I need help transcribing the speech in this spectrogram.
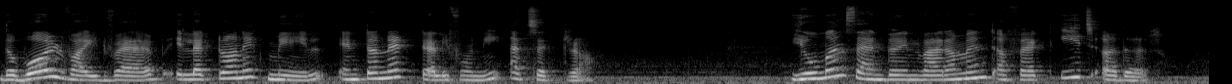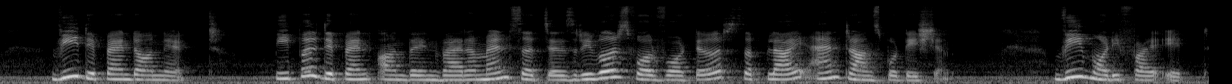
the World Wide Web, electronic mail, internet telephony, etc. Humans and the environment affect each other. We depend on it. People depend on the environment such as rivers for water, supply and transportation we modify it.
